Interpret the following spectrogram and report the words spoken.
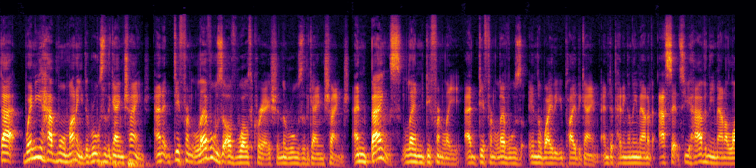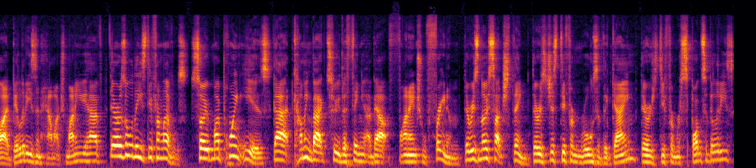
that when you have more money, the rules of the game change. And at different levels of wealth creation, the rules of the game change. And banks lend differently at different levels in the way that you play the game. And depending on the amount of assets you have and the amount of liabilities and how much money you have, there is all these different levels. So, my point is that coming back to the thing about financial freedom, there is no such thing. There is just different rules of the game, there is different responsibilities,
